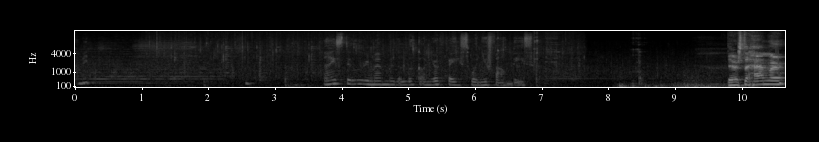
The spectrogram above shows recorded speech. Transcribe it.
come in? I still remember the look on your face when you found these. There's the hammer.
